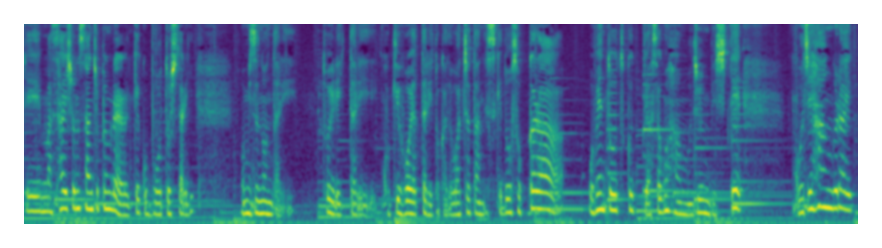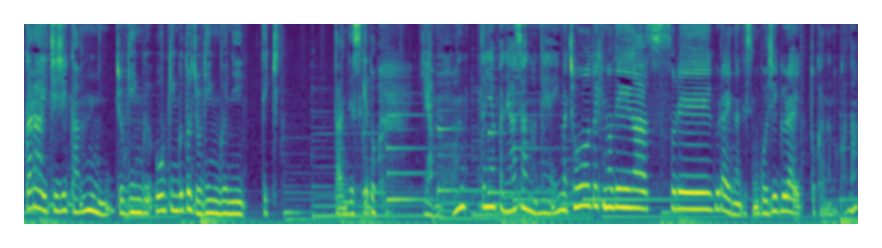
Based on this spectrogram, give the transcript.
で、まあ、最初の30分ぐらいは結構ぼーっとしたりお水飲んだりトイレ行ったり呼吸法やったりとかで終わっちゃったんですけどそっからお弁当を作って朝ごはんも準備して5時半ぐらいから1時間ジョギングウォーキングとジョギングに行ってきたんですけどいやもう本当にやっぱね朝のね今ちょうど日の出がそれぐらいなんですね。5時ぐらいとかなのかな。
